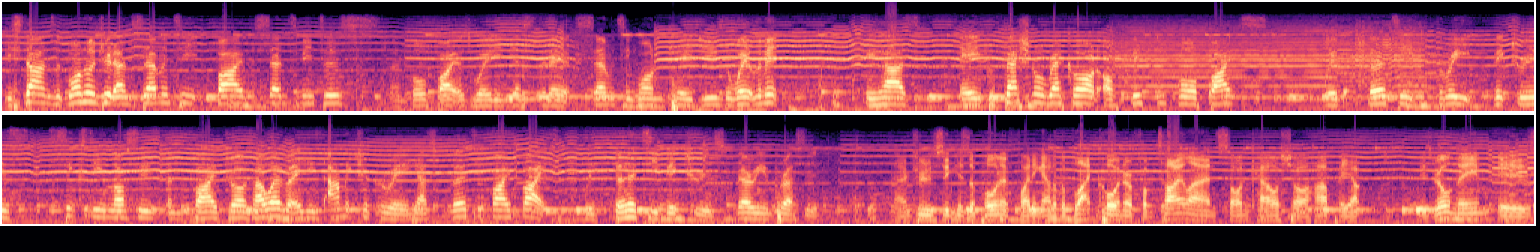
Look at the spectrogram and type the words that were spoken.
He stands at 175 centimeters, and both fighters weighed in yesterday at 71 kgs, the weight limit. He has a professional record of 54 fights with 33 victories, 16 losses, and 5 draws. However, in his amateur career, he has 35 fights with 30 victories. Very impressive. Now introducing his opponent fighting out of the black corner from Thailand, Son Kao Shahapayak. His real name is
